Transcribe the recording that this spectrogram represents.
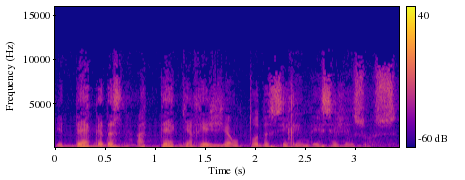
e décadas até que a região toda se rendesse a Jesus.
